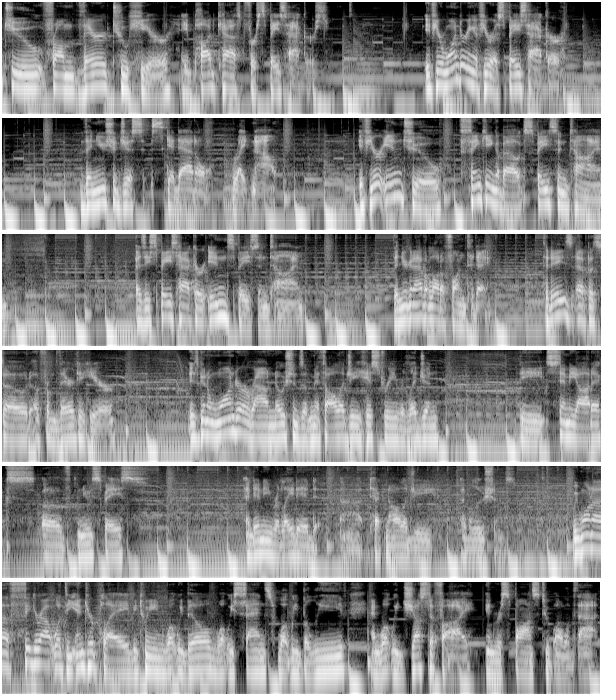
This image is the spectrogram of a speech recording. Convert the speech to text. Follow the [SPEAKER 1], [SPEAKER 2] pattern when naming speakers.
[SPEAKER 1] Welcome to From There to Here, a podcast for space hackers. If you're wondering if you're a space hacker, then you should just skedaddle right now. If you're into thinking about space and time as a space hacker in space and time, then you're going to have a lot of fun today. Today's episode of From There to Here is going to wander around notions of mythology, history, religion, the semiotics of new space, and any related uh, technology evolutions. We want to figure out what the interplay between what we build, what we sense, what we believe, and what we justify in response to all of that.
